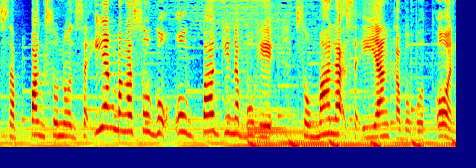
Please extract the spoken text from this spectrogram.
sa pagsunod sa iyang mga sugo ug pagkinabuhi sumala sa iyang kabubuton.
